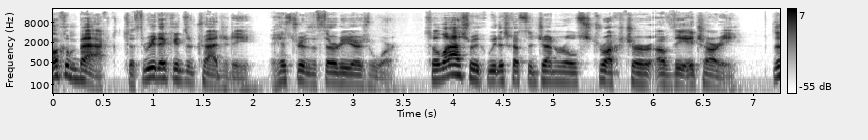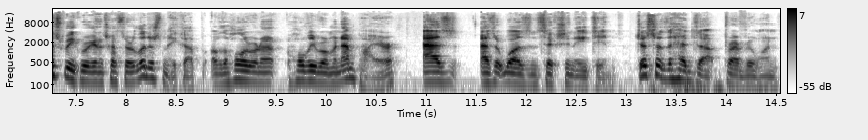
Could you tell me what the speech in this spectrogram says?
Welcome back to Three Decades of Tragedy, a history of the Thirty Years' War. So last week we discussed the general structure of the HRE. This week we're going to discuss the religious makeup of the Holy Roman, Empire as as it was in 1618. Just as a heads up for everyone,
